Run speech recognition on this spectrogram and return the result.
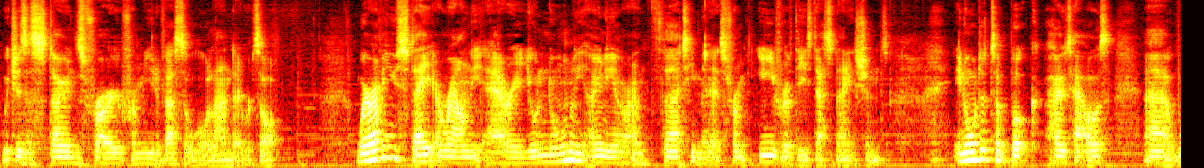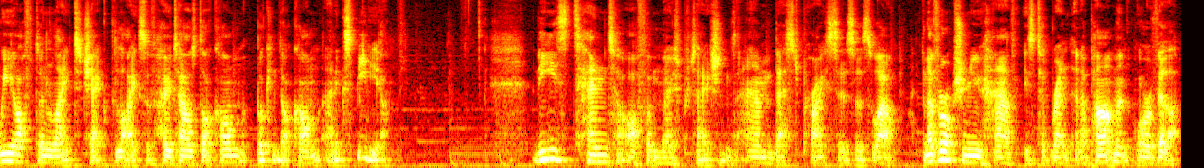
which is a stone's throw from Universal Orlando Resort. Wherever you stay around the area, you're normally only around 30 minutes from either of these destinations, in order to book hotels, uh, we often like to check the likes of Hotels.com, Booking.com, and Expedia. These tend to offer most protections and best prices as well. Another option you have is to rent an apartment or a villa.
